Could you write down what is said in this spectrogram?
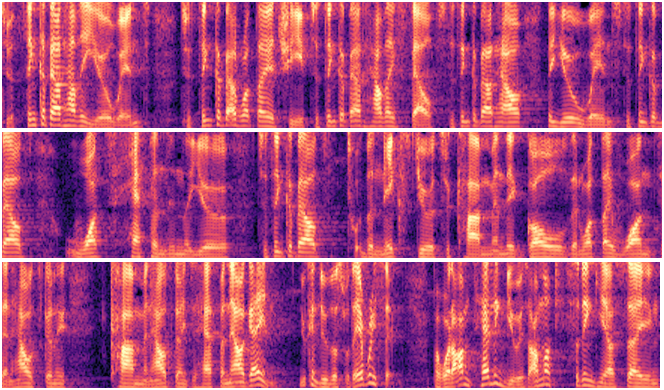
to think about how the year went, to think about what they achieved, to think about how they felt, to think about how the year went, to think about what happened in the year, to think about the next year to come and their goals and what they want and how it's going to come and how it's going to happen. Now, again, you can do this with everything. But what I'm telling you is, I'm not sitting here saying,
